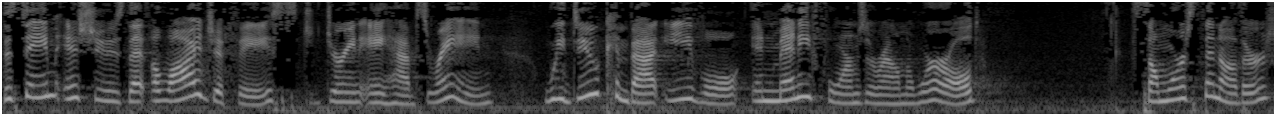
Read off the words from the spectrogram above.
the same issues that Elijah faced during Ahab's reign, we do combat evil in many forms around the world, some worse than others.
